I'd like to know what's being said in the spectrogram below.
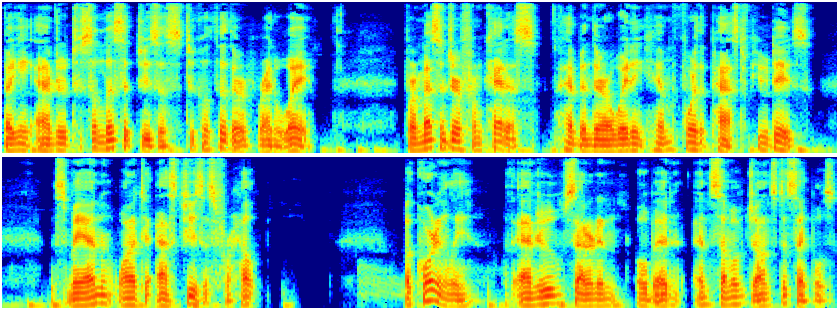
begging Andrew to solicit Jesus to go thither right away. For a messenger from Caiaphas had been there awaiting him for the past few days. This man wanted to ask Jesus for help. Accordingly, with Andrew, Saturnin, Obed, and some of John's disciples,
